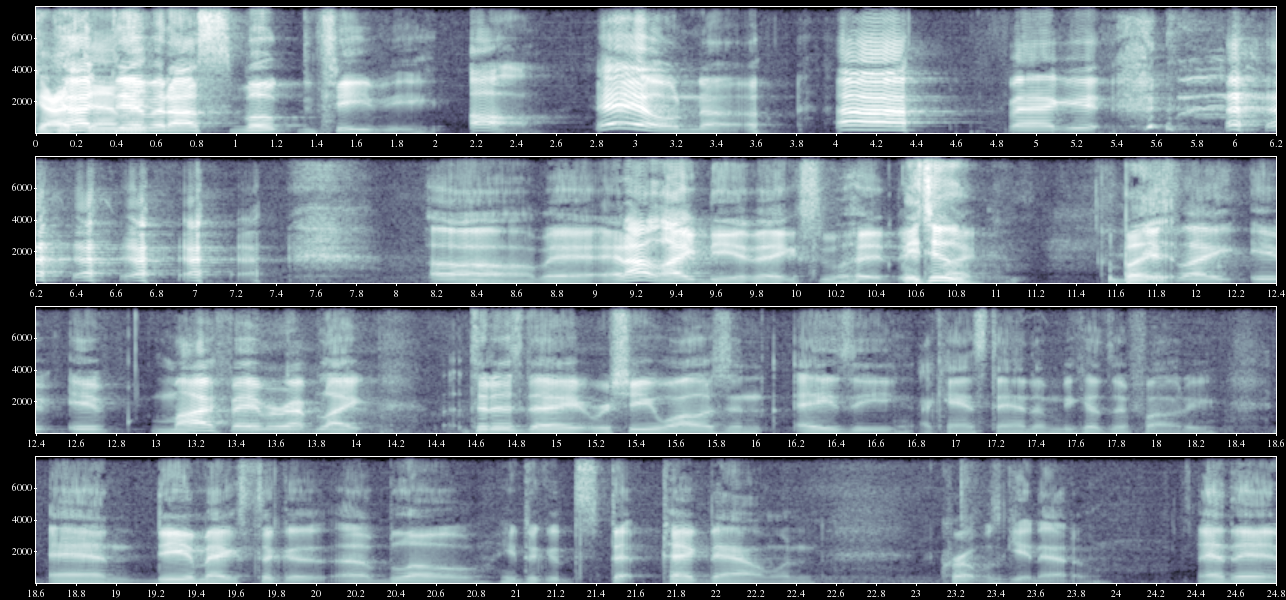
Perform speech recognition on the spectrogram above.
God, God, damn, it. I smoked the TV. Oh, hell no. Ah, faggot. oh man, and I like DMX, but Me too. Like, But it's like if if my favorite rap, like to this day, Rasheed Wallace and Az, I can't stand them because they're phony. And DMX took a, a blow. He took a step tag down when Kurupt was getting at him. And then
